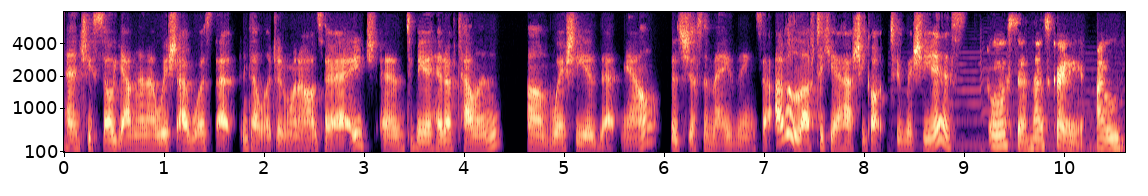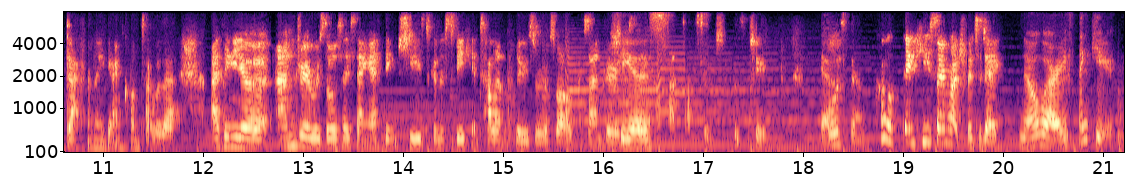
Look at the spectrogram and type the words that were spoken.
and she's so young. And I wish I was that intelligent when I was her age. And to be a head of talent um, where she is at now is just amazing. So I would love to hear how she got to where she is. Awesome. That's great. I will definitely get in contact with her. I think your Andrea was also saying, I think she's going to speak at Talent Palooza as well because Andrea she is fantastic. She was too. Yeah. Awesome. Cool. Thank you so much for today. No worries. Thank you.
